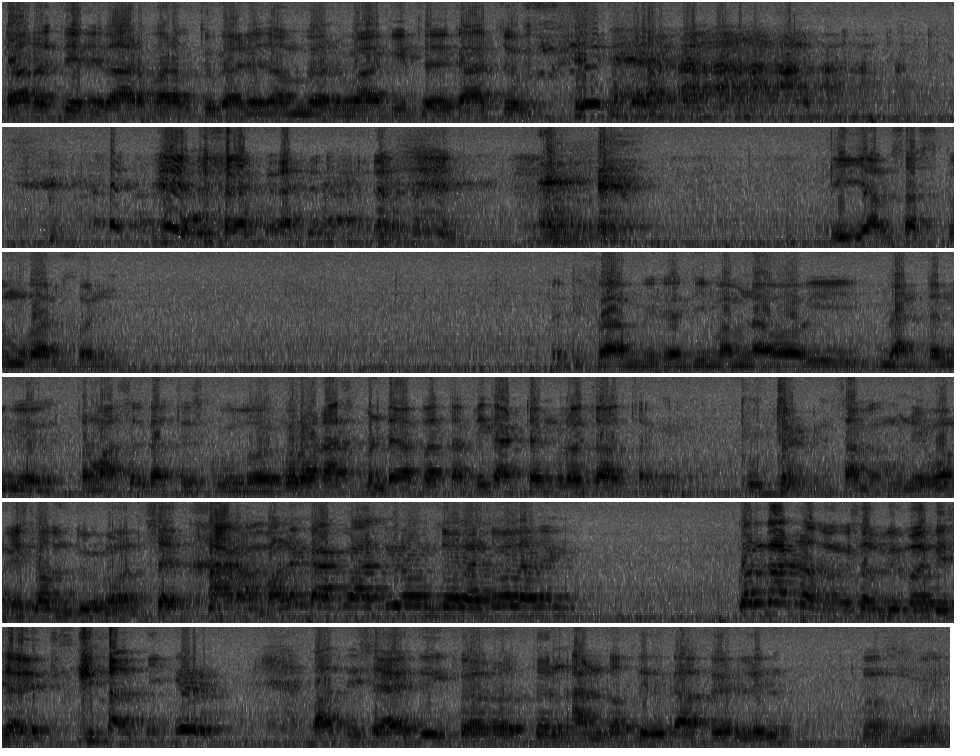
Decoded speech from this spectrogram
Taruh sini lah, harap dugane sampean, wah kita kacau. Iyam saskum korhun. Jadi paham jadi Imam Nawawi Banten ya termasuk kados kula. Kula ras pendapat tapi kadang kula cocok. Ya. Budek sampai muni wong Islam ndonga saya haram malah kakuati rong soleh-soleh ning Kan kada dong Islam di mati saya itu. Gak pikir mati saya itu ibaratun angkot lil kafir lil mu'min.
